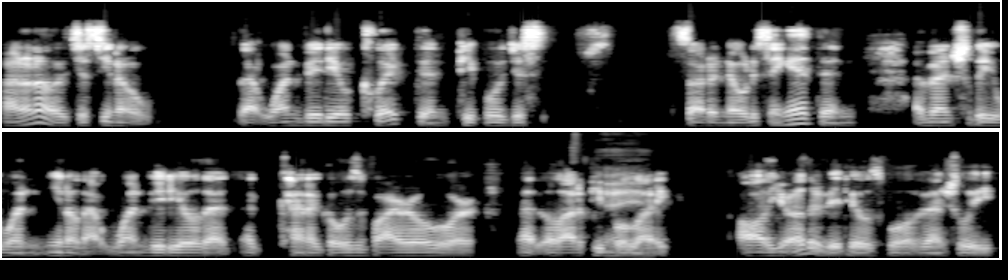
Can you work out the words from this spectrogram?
I don't know. It's just you know that one video clicked and people just started noticing it and eventually when you know that one video that uh, kind of goes viral or that a lot of people Yeah, yeah. like all your other videos will eventually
